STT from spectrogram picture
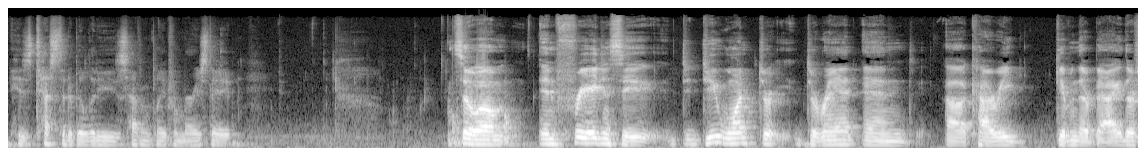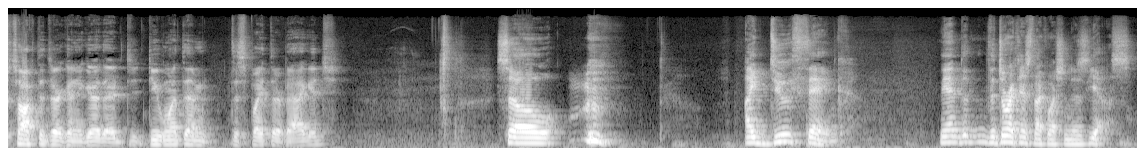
his tested abilities, having played for Murray State. So um, in free agency, do, do you want Dur- Durant and uh, Kyrie given their bag? There's talk that they're going to go there. Do, do you want them despite their baggage? So, I do think the, the the direct answer to that question is yes,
